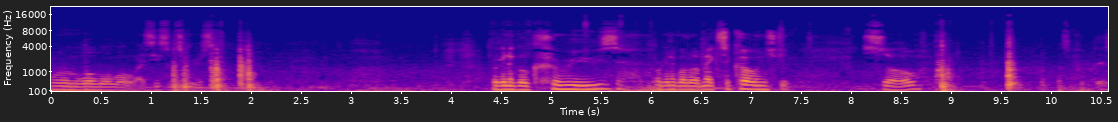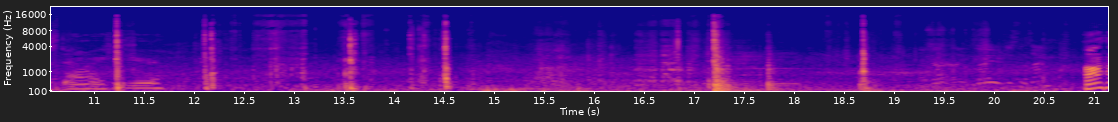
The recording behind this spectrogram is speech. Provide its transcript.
Whoa whoa whoa whoa i see some screws. We're gonna go cruise. We're gonna go to mexico and shit. So this down right here Huh?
